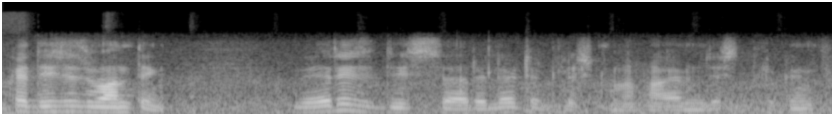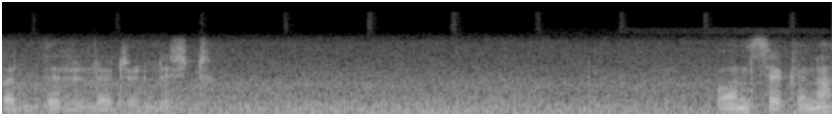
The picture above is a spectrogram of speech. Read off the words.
Okay this is one thing. Where is this uh, related list now i am just looking for the related list. One second huh?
